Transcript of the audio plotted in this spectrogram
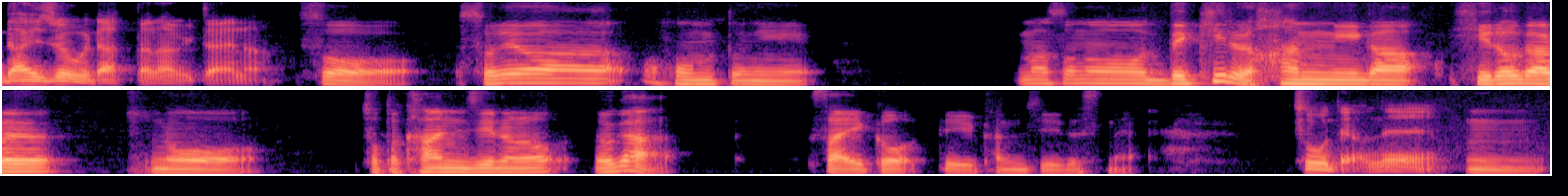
大丈夫だったなみたいなそう。それは本当に、まあそのできる範囲が広がるのをちょっと感じるのが最高っていう感じですね。そうだよねうん。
